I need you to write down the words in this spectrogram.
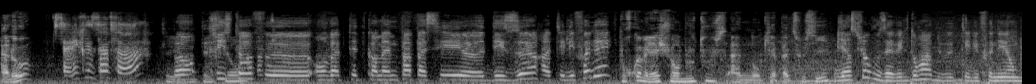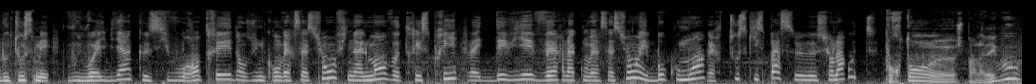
Allô? Salut Christophe, ça va? Bon, Christophe, euh, on va peut-être quand même pas passer euh, des heures à téléphoner. Pourquoi? Mais là je suis en Bluetooth, Anne, donc il n'y a pas de souci. Bien sûr, vous avez le droit de téléphoner en Bluetooth, mais vous voyez bien que si vous rentrez dans une conversation, finalement, votre esprit va être dévié vers la conversation et beaucoup moins vers tout ce qui se passe euh, sur la route. Pourtant, euh, je parle avec vous.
